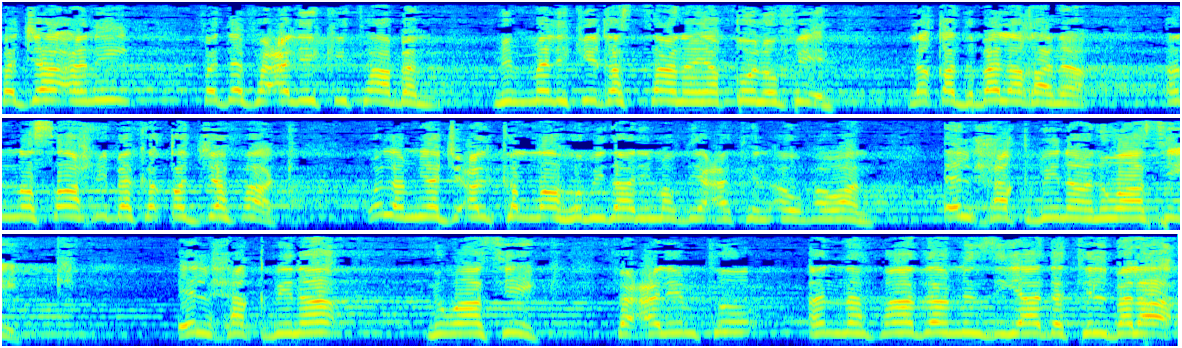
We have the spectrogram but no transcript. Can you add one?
فجاءني فدفع لي كتابا من ملك غسان يقول فيه لقد بلغنا أن صاحبك قد جفاك ولم يجعلك الله بدار مضيعة أو هوان. الحق بنا نواسيك. الحق بنا نواسيك. فعلمت أن هذا من زيادة البلاء.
